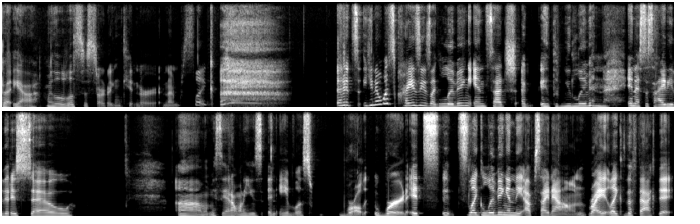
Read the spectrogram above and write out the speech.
but yeah my littlest is starting kinder and i'm just like and it's you know what's crazy is like living in such a we live in in a society that is so um let me see i don't want to use an ableist world word. It's it's like living in the upside down right? Like the fact that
